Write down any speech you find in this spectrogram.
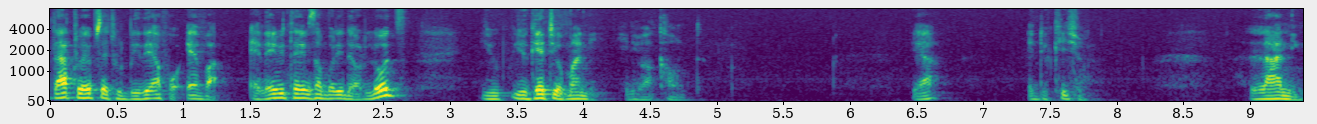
that website will be there forever. And every time somebody downloads, you, you get your money in your account. Yeah? Education. Learning.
